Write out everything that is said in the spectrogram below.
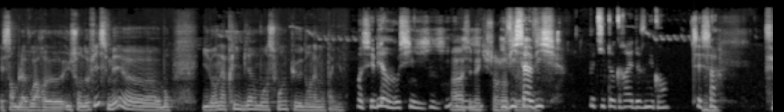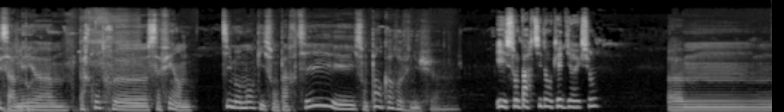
elle semble avoir euh, eu son office, mais euh, bon, il en a pris bien moins soin que dans la montagne. Oh, c'est bien aussi. Il, Ah, c'est bien qu'il change il un vit peu. sa vie. Petit ogre est devenu grand. C'est ça. C'est ça, mais euh, par contre, euh, ça fait un petit moment qu'ils sont partis et ils sont pas encore revenus. Et ils sont partis dans quelle direction? Euh,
